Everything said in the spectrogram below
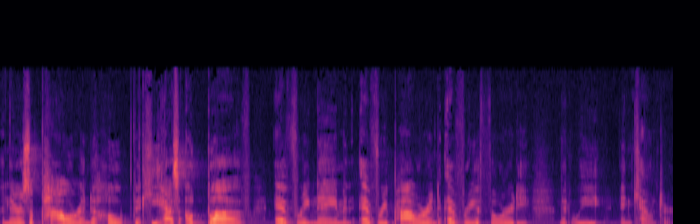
And there is a power and a hope that he has above every name and every power and every authority that we encounter.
